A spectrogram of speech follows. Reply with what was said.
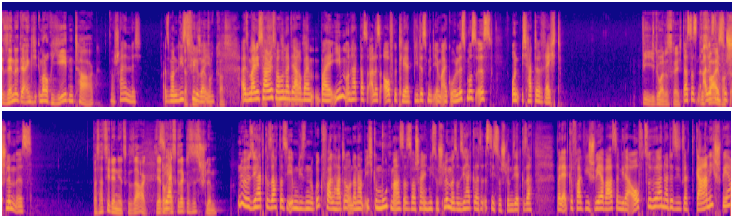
sendet ja eigentlich immer noch jeden Tag. Wahrscheinlich. Also man liest Das viel über ihn. krass. Also Miley Cyrus war find 100 ich Jahre bei, bei ihm und hat das alles aufgeklärt, wie das mit ihrem Alkoholismus ist. Und ich hatte recht, Wie, du hattest recht. dass das, war alles nicht so schlimm ist. Was hat sie denn jetzt gesagt? Sie hat Sie doch hat- erst gesagt, das ist schlimm. Nö, sie hat gesagt, dass sie eben diesen Rückfall hatte und dann habe ich gemutmaßt, dass es wahrscheinlich nicht so schlimm ist und sie hat gesagt, es ist nicht so schlimm. Sie hat gesagt, weil er hat gefragt, wie schwer war es denn wieder aufzuhören, hatte sie gesagt, gar nicht schwer.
